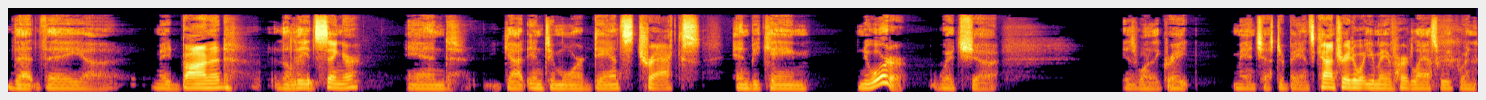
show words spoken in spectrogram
that they uh, made Bernard the lead singer and got into more dance tracks and became New Order, which uh, is one of the great Manchester bands. Contrary to what you may have heard last week when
